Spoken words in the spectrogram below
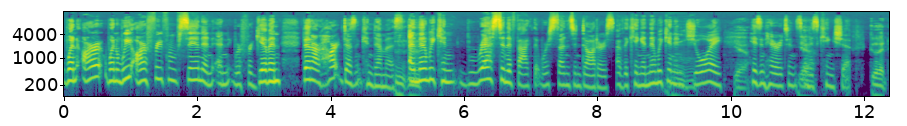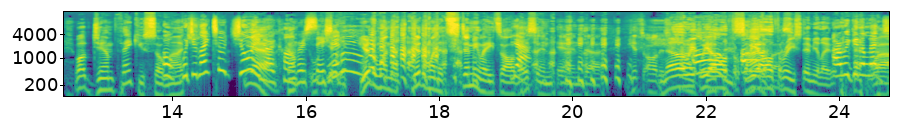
when our when we are free from sin and and we're forgiven then our heart doesn't condemn us Mm-hmm. and then we can rest in the fact that we're sons and daughters of the king and then we can enjoy Mm. Yeah. his inheritance Yeah. and his kingship Good. Well, Jim, thank you so Oh, much. would you like to join Yeah, our come- conversation? you're, you're the one that you're the one that stimulates all Yeah. this and and uh, gets all this. No, we, we all inside we all us. three stimulated. Are we going to let Wow.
